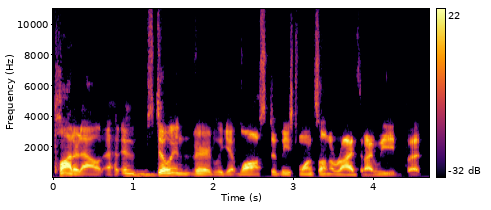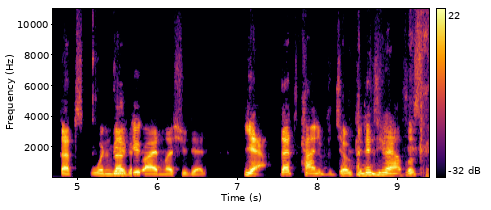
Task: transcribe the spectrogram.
plot it out, and hmm. still invariably get lost at least once on a ride that I lead. But that's Wouldn't be a good it- ride unless you did. yeah, that's kind of the joke in Indianapolis.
